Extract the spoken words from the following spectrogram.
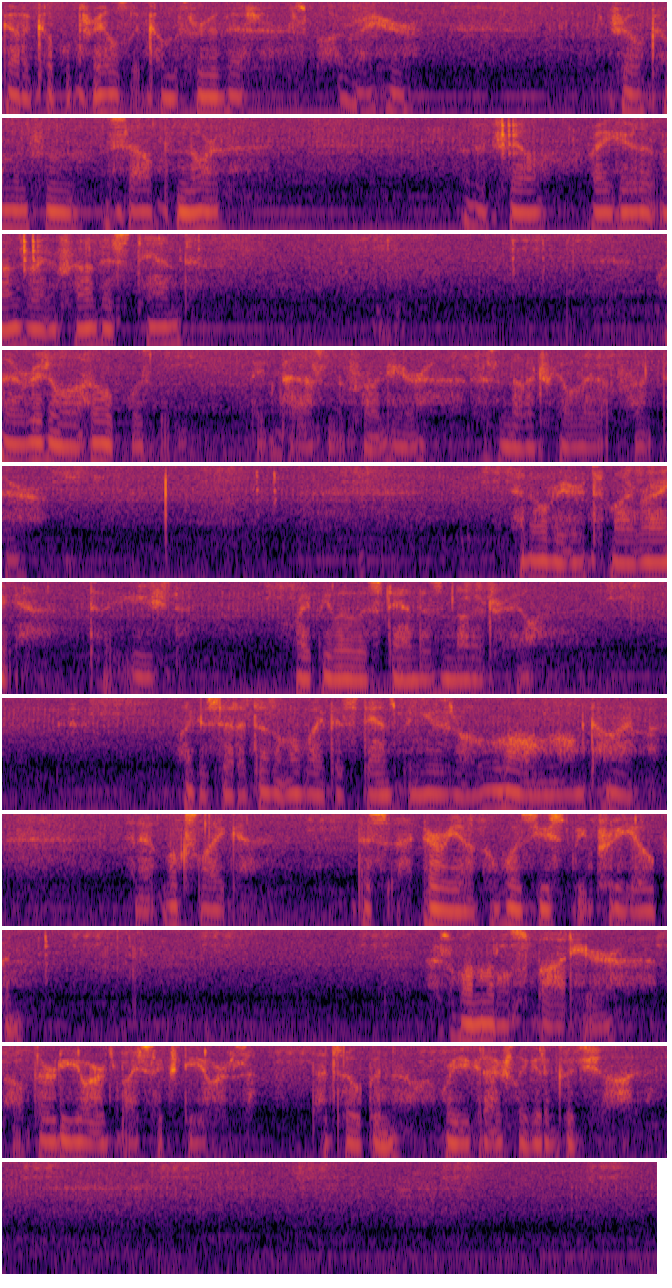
Got a couple trails that come through this spot right here. Trail coming from the south to north. Another trail right here that runs right in front of this stand. My original hope was that they'd pass in the front here. There's another trail right up front there. And over here to my right, to the east, right below the stand is another trail. Like I said, it doesn't look like this stand's been used in a long, long time. And it looks like this area of the woods used to be pretty open. There's one little spot here, about 30 yards by 60 yards, that's open where you could actually get a good shot.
